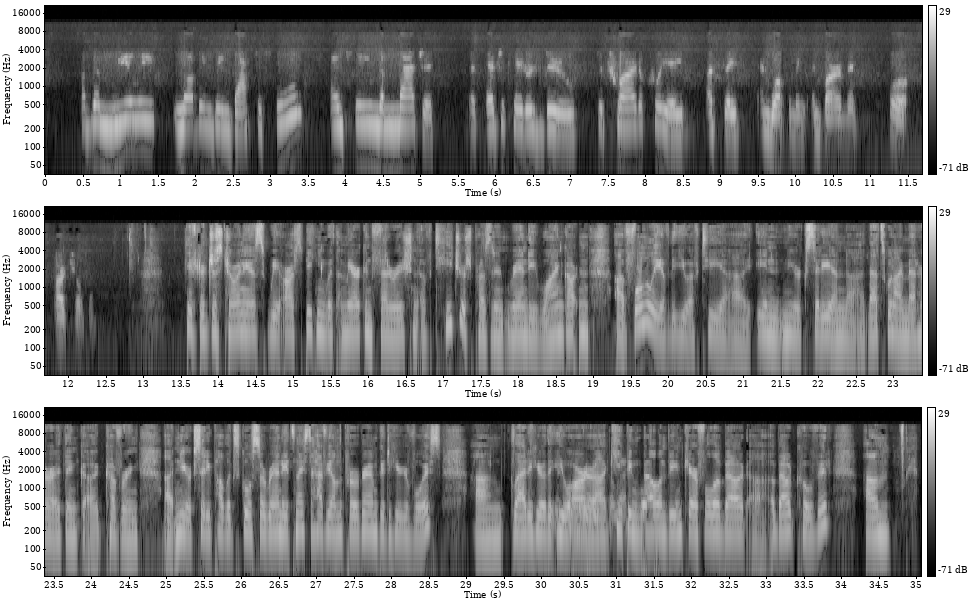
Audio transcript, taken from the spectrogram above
of them really loving being back to school and seeing the magic that educators do to try to create a safe and welcoming environment for our children. If you're just joining us, we are speaking with American Federation of Teachers President Randi Weingarten, uh, formerly of the UFT uh, in New York City, and uh, that's when I met her. I think uh, covering uh, New York City public schools. So, Randi, it's nice to have you on the program. Good to hear your voice. Um, glad to hear that you are uh, keeping well and being careful about about COVID. Um,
